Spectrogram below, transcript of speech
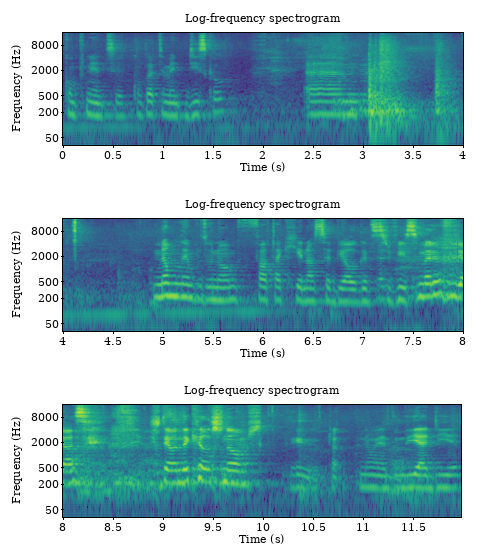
componente completamente disco. Um, não me lembro do nome, falta aqui a nossa bióloga de serviço maravilhosa. Isto é um daqueles nomes que pronto, não é do dia a dia.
